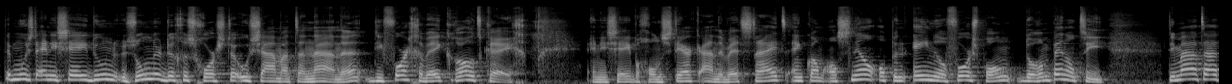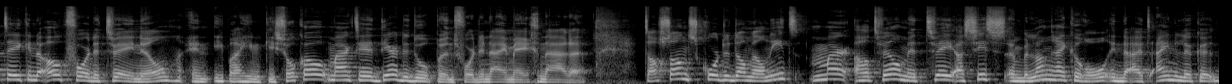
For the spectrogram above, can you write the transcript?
Dit moest NEC doen zonder de geschorste Oussama Tanane, die vorige week rood kreeg. NEC begon sterk aan de wedstrijd en kwam al snel op een 1-0 voorsprong door een penalty. Di Mata tekende ook voor de 2-0 en Ibrahim Kisoko maakte het derde doelpunt voor de Nijmegenaren. Tafsan scoorde dan wel niet, maar had wel met twee assists een belangrijke rol in de uiteindelijke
